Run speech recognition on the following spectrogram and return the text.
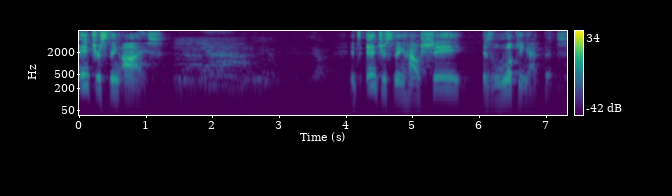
interesting eyes. It's interesting how she is looking at this.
